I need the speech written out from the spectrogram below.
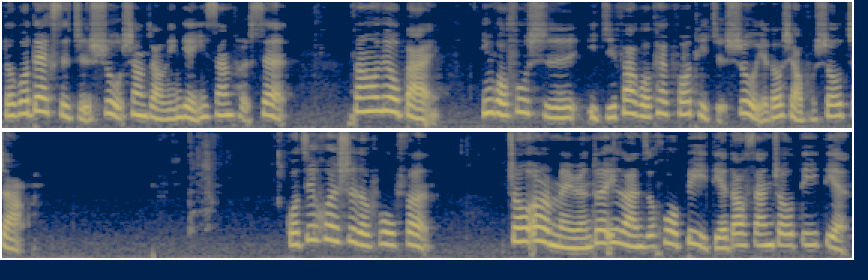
德国 DAX 指数上涨零点一三 percent，泛欧六百。英国富时以及法国 CAC 40指数也都小幅收涨。国际汇市的部分，周二美元对一篮子货币跌到三周低点。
